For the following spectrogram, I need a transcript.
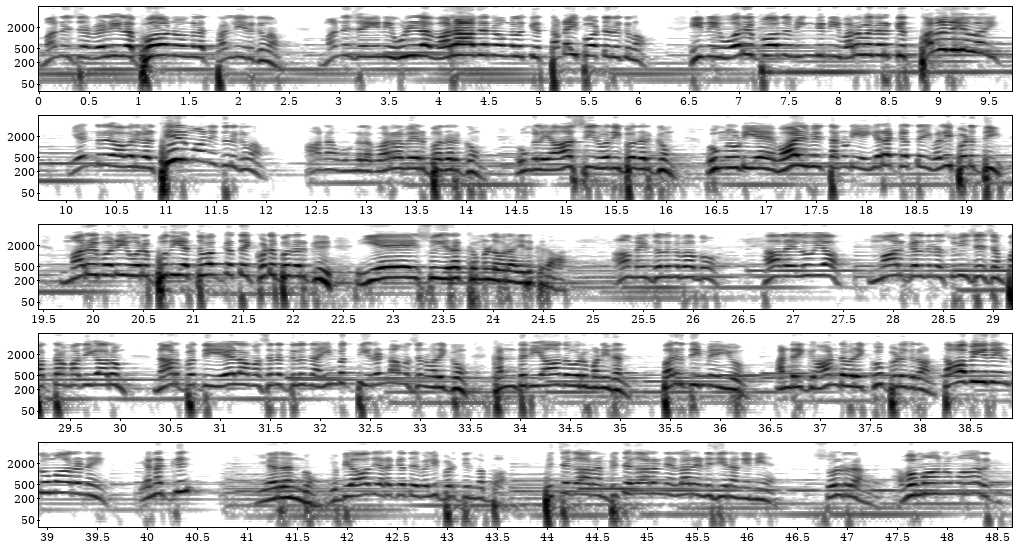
மனுஷன் வெளியில போனவங்களை தள்ளி இருக்கலாம் மனுஷன் இனி உள்ள வராதன்னு உங்களுக்கு தடை போட்டு இருக்கலாம் இனி ஒருபோதும் இங்கு நீ வருவதற்கு தகுதி இல்லை என்று அவர்கள் தீர்மானித்திருக்கலாம். ஆனால் உங்களை வரவேற்பதற்கும் உங்களை ஆசீர்வதிப்பதற்கும் உங்களுடைய வாழ்வில் தன்னுடைய இரக்கத்தை வெளிப்படுத்தி மறுபடி ஒரு புதிய துவக்கத்தை கொடுப்பதற்கு ஏசு இரக்கமுள்ளவராய் இருக்கிறார். ஆமேன். சொல்லுங்க பாப்போம். லூயா மார்க் எழுதின சுவிசேஷம் பத்தாம் அதிகாரம் நாற்பத்தி ஏழாம் வசனத்திலிருந்து ஐம்பத்தி இரண்டாம் வசனம் வரைக்கும் கண் தெரியாத ஒரு மனிதன் பருதிமேயும் அன்றைக்கு ஆண்டவரை கூப்பிடுகிறான். தாவீதின் குமாரனை எனக்கு இறங்கும். எப்படியாவது இறக்கத்தை வெளிப்படுத்திருங்கப்பா. பிச்சைக்காரன் பிச்சைக்காரன் எல்லாரும் என்ன செய்கிறாங்க என்னைய? சொல்றாங்க. அவமானமா இருக்கு.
